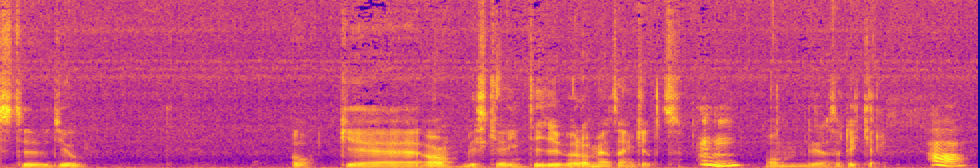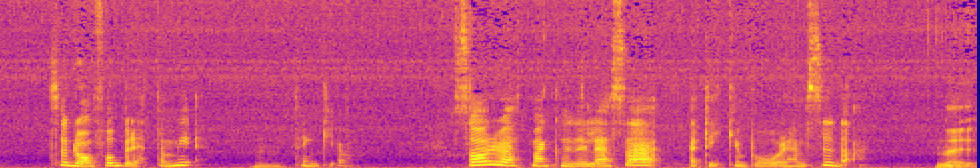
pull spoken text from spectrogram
studio. Och eh, ja, vi ska intervjua dem helt enkelt mm. om deras artikel. Ja, så de får berätta mer, mm. tänker jag. Sa du att man kunde läsa artikeln på vår hemsida? Nej.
